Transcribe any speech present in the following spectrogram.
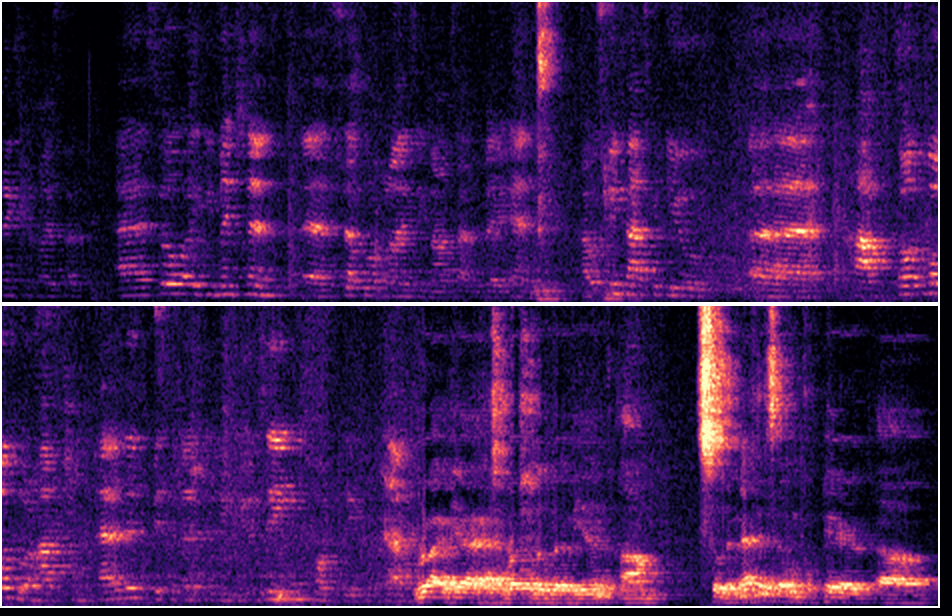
Thank you, Marcel. Uh, so uh, you mentioned uh, self-organizing maps at the very end. I was going to ask if you uh, have thought about or have compared it with the version you're using or the Right, yeah, I had to rush a little bit at the end. Um, so the methods that we compared uh,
